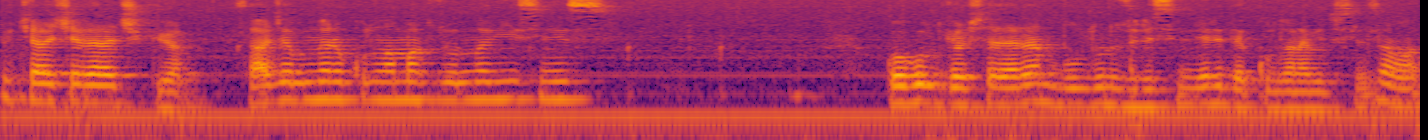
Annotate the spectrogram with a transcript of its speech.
şu çerçeveler çıkıyor. Sadece bunları kullanmak zorunda değilsiniz. Google görsellerden bulduğunuz resimleri de kullanabilirsiniz ama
